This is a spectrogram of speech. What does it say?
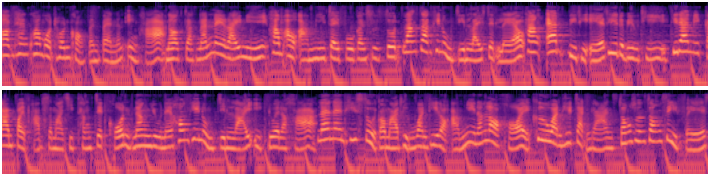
ตอบแทนความอดทนของแฟนๆนั่นเองค่ะ นอกจากนั้นในไลฟ์นี้ทำเอาอามีใจฟูกันสุดๆ หลังจากที่หนุ่มจินไลฟ์เสร็จแล้ว ทางแอด BTS TWT ที่ได้มีการปล่อยภาพสมาชิกทั้ง 7 คน นั่งอยู่ในห้องที่หนุ่มจินไลฟ์อีกด้วยล่ะค่ะและในที่สุดก็มาถึงวันที่เหล่าอามี่นั้นรอคอย คือวันวันที่จัดงานซองซุนซองสี่เฟส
